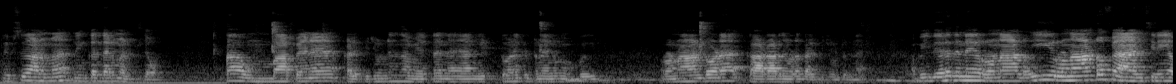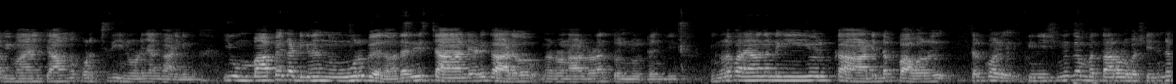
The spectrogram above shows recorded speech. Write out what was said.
ക്ലിപ്സ് കാണുമ്പോൾ നിങ്ങൾക്ക് എന്തായാലും മനസ്സിലാവും. ആ ഉമ്പാപ്പേനെ കളിപ്പിച്ചുകൊണ്ടിരുന്ന സമയത്ത് തന്നെ ഞാൻ ഇട്ടോനെ കിട്ടുന്നതിന് മുമ്പ് റൊണാൾഡോടെ കാർഡായിരുന്നു ഇവിടെ കളിപ്പിച്ചുകൊണ്ടിരുന്നത് അപ്പൊ ഇതുവരെ തന്നെ റൊണാൾഡോ ഈ റൊണാൾഡോ ഫാൻസിനെ അഭിമാനിക്കാവുന്ന കുറച്ച് സീനോട് ഞാൻ കാണിക്കുന്നു. ഈ ഉമ്പാപ്പെ കട്ടിക്കുന്ന നൂറ് ഭേദം അതായത് ഈ സ്റ്റാൻഡേർഡ് കാർഡ് റൊണാൾഡോടെ തൊണ്ണൂറ്റഞ്ച്. നിങ്ങൾ പറയുകയാണെന്നുണ്ടെങ്കിൽ ഈ ഒരു കാർഡിന്റെ പവർ ഇത്ര ഫിനിഷിംഗ് ഒക്കെ എൺപത്താറുള്ളൂ പക്ഷെ ഇതിന്റെ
